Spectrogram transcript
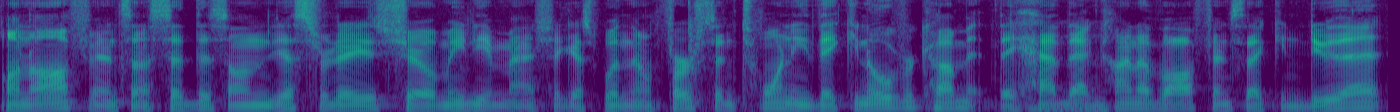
on offense, I said this on yesterday's show, Media Mash, I guess, when they're on first and 20, they can overcome it. They have that mm-hmm. kind of offense that can do that.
